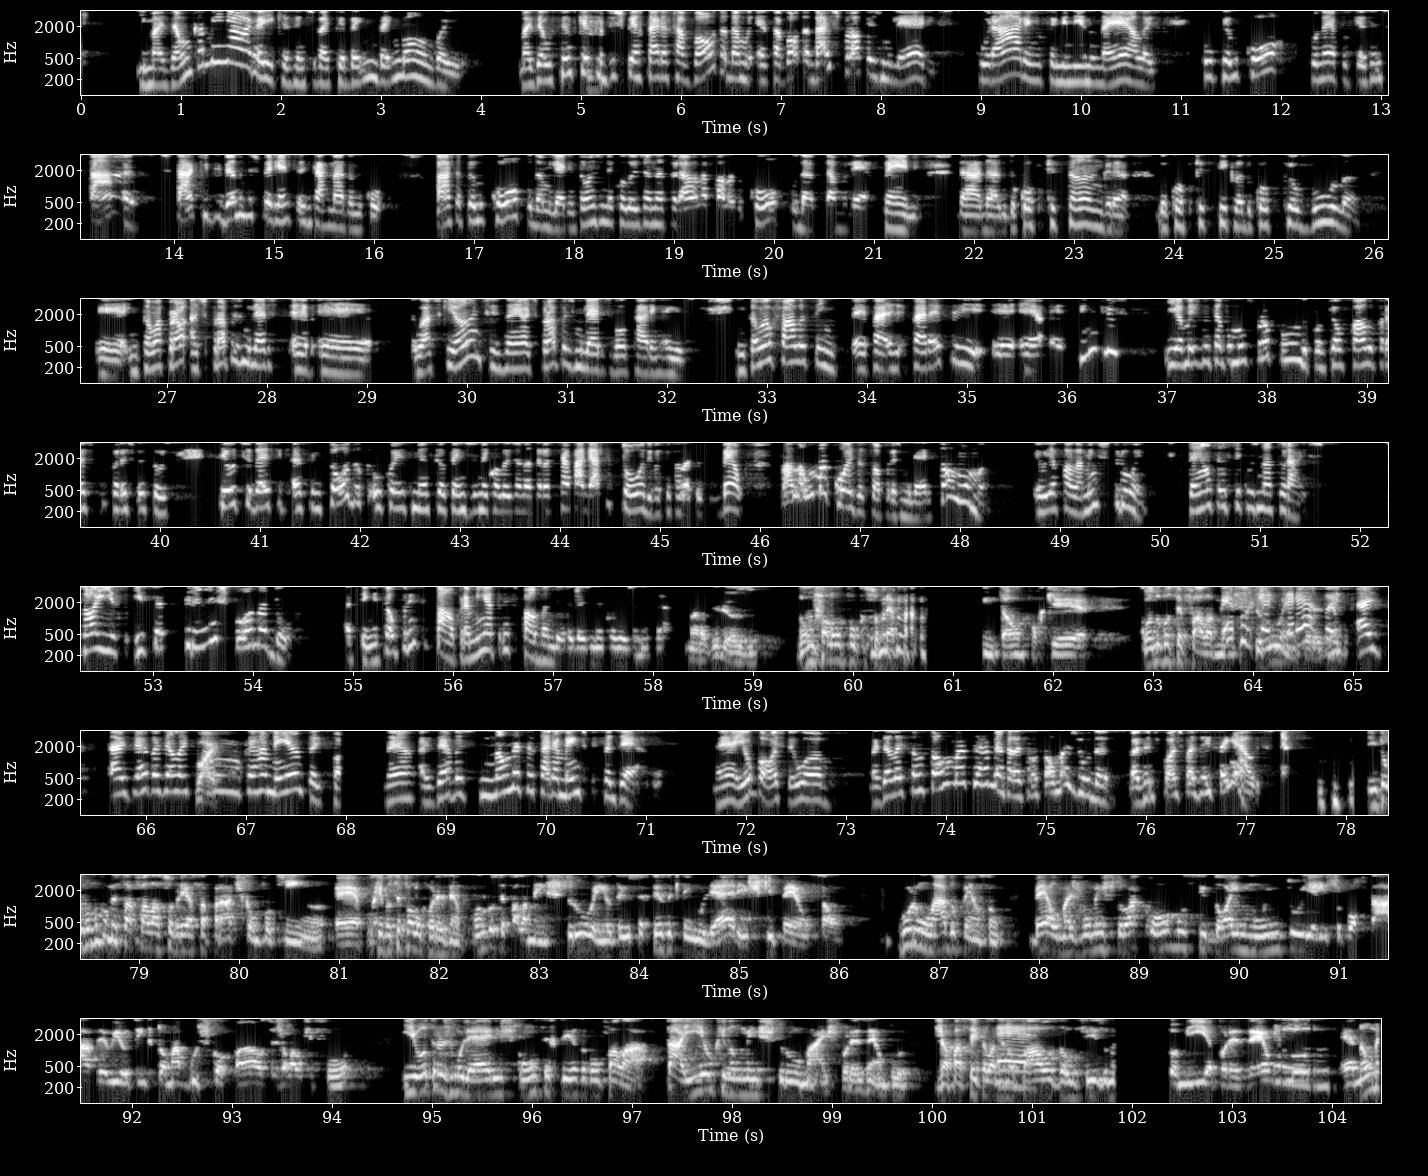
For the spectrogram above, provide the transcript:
E, mas é um caminhar aí que a gente vai ter bem, bem longo aí. Mas eu sinto que esse despertar, essa volta, da, essa volta das próprias mulheres, curarem o feminino nelas, por, pelo corpo, né? Porque a gente está tá aqui vivendo uma experiência encarnada no corpo. Passa pelo corpo da mulher. Então, a ginecologia natural, ela fala do corpo da, da mulher, fêmea, da, da, do corpo que sangra, do corpo que cicla, do corpo que ovula. É, então, a, as próprias mulheres é, é, eu acho que antes, né, as próprias mulheres voltarem a isso. Então eu falo assim, é, parece é, é, é, simples e ao mesmo tempo muito profundo, porque eu falo para as, para as pessoas, se eu tivesse assim todo o conhecimento que eu tenho de ginecologia natural se apagasse todo e você falasse assim, Bel, fala uma coisa só para as mulheres, só uma. Eu ia falar, menstruem, tenham seus ciclos naturais. Só isso, isso é transformador. Assim, isso é o principal, para mim é a principal bandeira da ginecologia natural. Maravilhoso. Vamos falar um pouco sobre a prática, então, porque quando você fala menstruem, é porque as ervas, exemplo, as, as ervas elas vai. são ferramentas só, né? As ervas não necessariamente precisa de erva, né? Eu gosto, eu amo, mas elas são só uma ferramenta, elas são só uma ajuda. A gente pode fazer isso sem elas. Então vamos começar a falar sobre essa prática um pouquinho. É, porque você falou, por exemplo, quando você fala menstruem, eu tenho certeza que tem mulheres que pensam, por um lado pensam, Bel, mas vou menstruar como se dói muito e é insuportável e eu tenho que tomar buscopan, seja lá o que for. E outras mulheres com certeza vão falar, tá aí eu que não menstruo mais, por exemplo. Já passei pela é... menopausa ou fiz uma anatomia, por exemplo. É, não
